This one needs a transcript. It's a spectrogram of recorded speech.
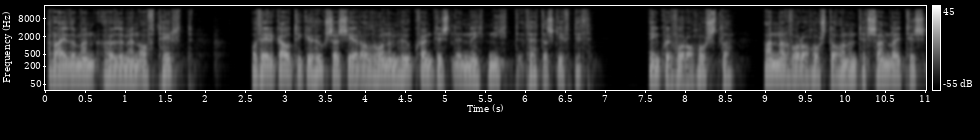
Ræðumann höfðu menn oft heyrt og þeir gátt ekki hugsa sér að honum hugkvæmdist neitt nýtt þetta skiptið. Einhver fór að hósta, annar fór að hósta honum til samlætis,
